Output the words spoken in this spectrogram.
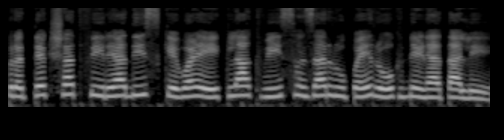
प्रत्यक्षात फिर्यादीस केवळ एक लाख वीस हजार रुपये रोख देण्यात आले.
